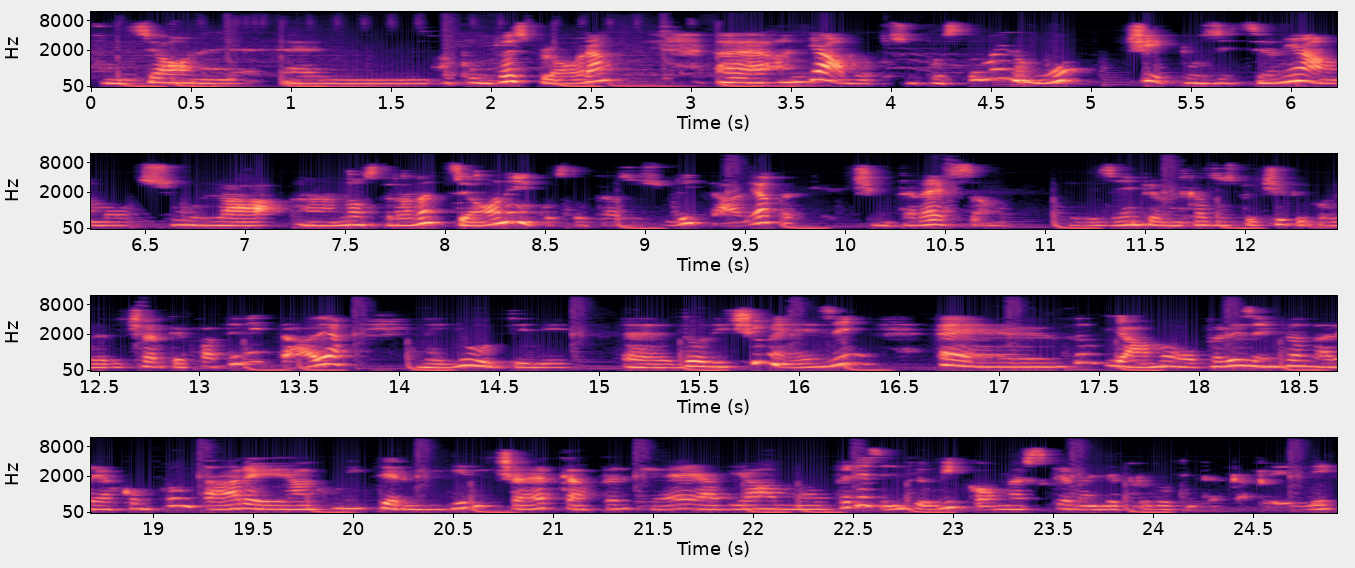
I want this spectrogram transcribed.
funzione ehm, appunto esplora, eh, andiamo su questo menu, ci posizioniamo sulla uh, nostra nazione, in questo caso sull'Italia, perché ci interessano per esempio nel caso specifico le ricerche fatte in Italia negli ultimi eh, 12 mesi e vogliamo per esempio andare a confrontare alcuni termini di ricerca perché abbiamo per esempio un e-commerce che vende prodotti per capelli.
